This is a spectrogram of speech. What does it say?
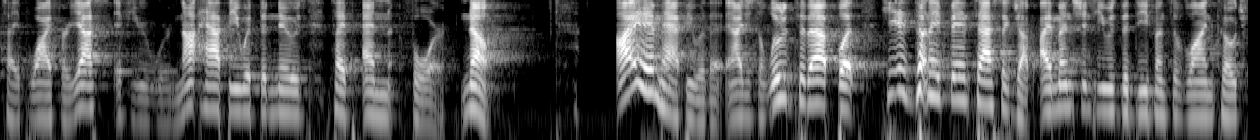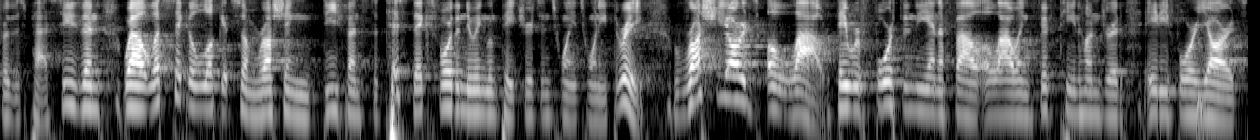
Type Y for yes. If you were not happy with the news, type N for no. I am happy with it, and I just alluded to that, but he has done a fantastic job. I mentioned he was the defensive line coach for this past season. Well, let's take a look at some rushing defense statistics for the New England Patriots in 2023. Rush yards allowed, they were fourth in the NFL, allowing 1,584 yards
